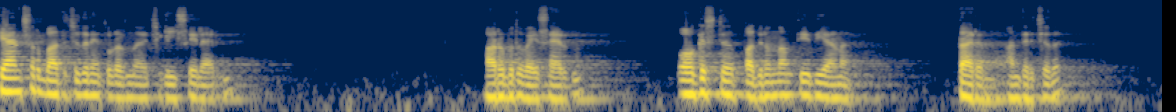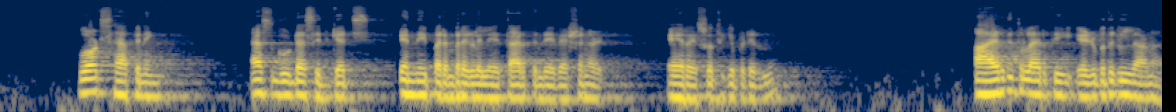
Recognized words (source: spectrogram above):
ക്യാൻസർ ബാധിച്ചതിനെ തുടർന്ന് ചികിത്സയിലായിരുന്നു. അറുപത് വയസ്സായിരുന്നു. ഓഗസ്റ്റ് പതിനൊന്നാം തീയതിയാണ് താരം അന്തരിച്ചത്. What's happening as good as it gets എന്നീ പരമ്പരകളിലെ താരത്തിന്റെ വേഷങ്ങൾ ഏറെ ശ്രദ്ധിക്കപ്പെട്ടിരുന്നു. ആയിരത്തി തൊള്ളായിരത്തി എഴുപതുകളിലാണ്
